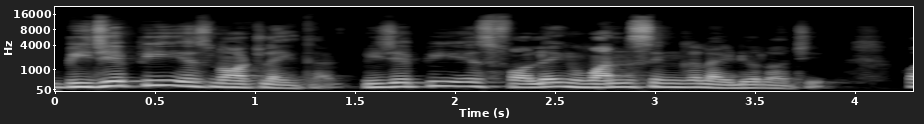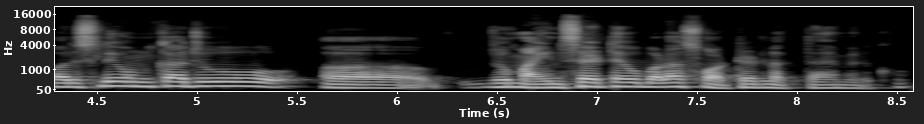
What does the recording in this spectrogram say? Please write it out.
BJP is not like that BJP is following one single ideology और इसलिए उनका जो uh, जो माइंडसेट है वो बड़ा सॉर्टेड लगता है मेरे को।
